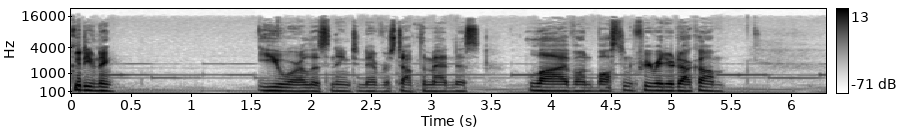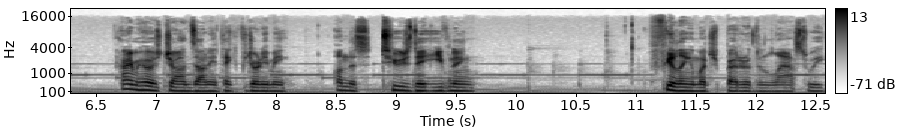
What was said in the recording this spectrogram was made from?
Good evening. You are listening to Never Stop the Madness live on BostonFreeRadio.com. I'm your host, John Zani. Thank you for joining me on this Tuesday evening. Feeling much better than last week.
